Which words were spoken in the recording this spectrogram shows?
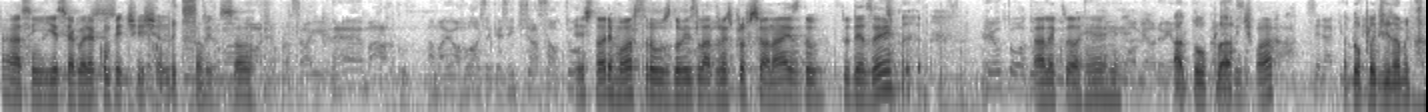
Ah, sim, e esse agora é Competition. Competição. Competição. Marco. A história mostra os dois ladrões profissionais do, do desenho. Alex O'Hare, Homem-Aranha A dupla, a dupla dinâmica.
